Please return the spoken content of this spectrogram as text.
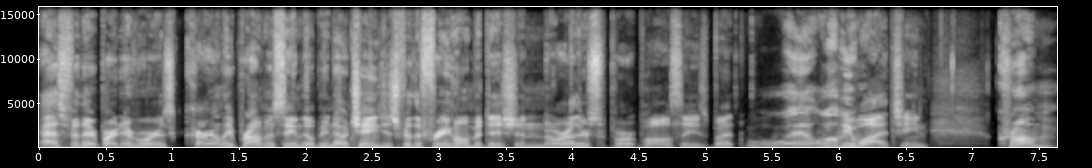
As for their part, Neverware is currently promising there'll be no changes for the free home edition or other support policies, but we'll, we'll be watching. Chrome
